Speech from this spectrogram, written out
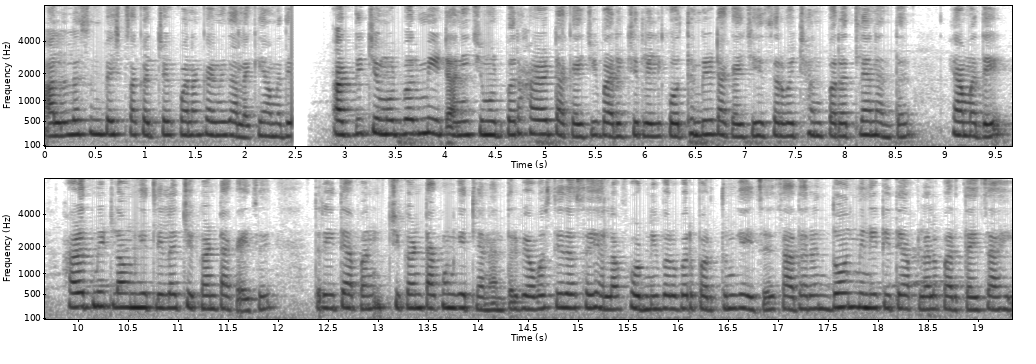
आलं लसूण पेस्टचा कच्चेपणा कमी झाला की ह्यामध्ये अगदी चिमूटभर मीठ आणि चिमूटभर हळद टाकायची बारीक चिरलेली कोथिंबीर टाकायची हे सर्व छान परतल्यानंतर ह्यामध्ये हळद मीठ लावून घेतलेलं चिकन टाकायचं तर इथे आपण चिकन टाकून घेतल्यानंतर व्यवस्थित असं ह्याला फोडणीबरोबर परतून घ्यायचं आहे साधारण दोन मिनिट इथे आपल्याला परतायचं आहे.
